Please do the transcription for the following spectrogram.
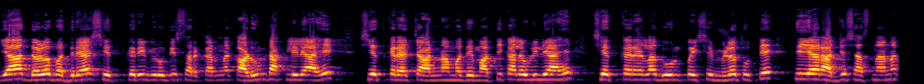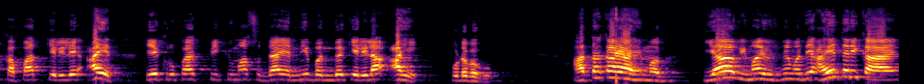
या दळभद्र्या शेतकरी विरोधी सरकारनं काढून टाकलेले आहे. शेतकऱ्याच्या अन्नामध्ये माती कालवलेली आहे. शेतकऱ्याला दोन पैसे मिळत होते. ते या राज्य शासनानं कपात केलेले आहेत. एक रुपयात पीक विमा सुद्धा यांनी बंद केलेला आहे. पुढे बघू. आता काय आहे मग? या विमा योजनेमध्ये आहे तरी काय?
